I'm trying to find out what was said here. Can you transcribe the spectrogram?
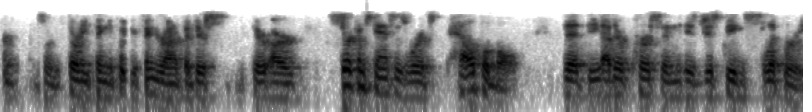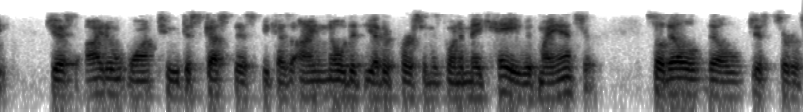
hard sort of thorny thing to put your finger on it, but there's, there are circumstances where it's palpable that the other person is just being slippery. Just, I don't want to discuss this because I know that the other person is going to make hay with my answer. So they'll, they'll just sort of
